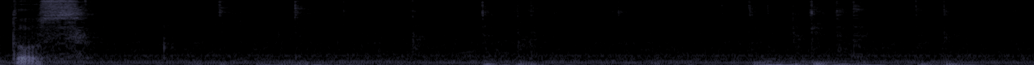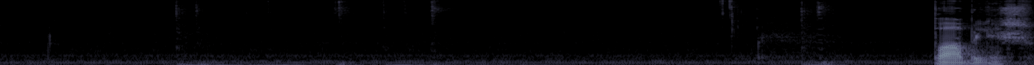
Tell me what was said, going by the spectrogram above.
статус. Publish.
